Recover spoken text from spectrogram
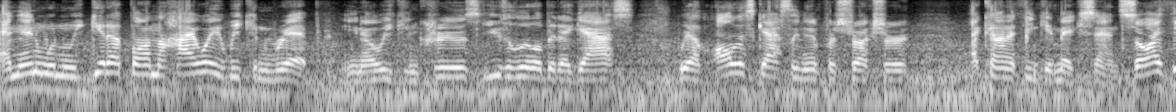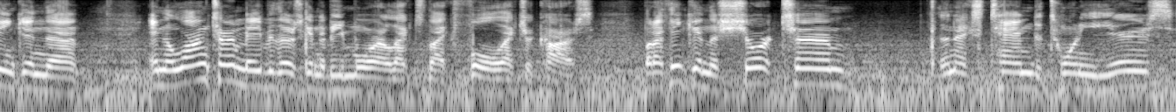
And then when we get up on the highway, we can rip. You know, we can cruise, use a little bit of gas. We have all this gasoline infrastructure. I kind of think it makes sense. So I think in the in the long term, maybe there's going to be more electric, like full electric cars. But I think in the short term, the next 10 to 20 years,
